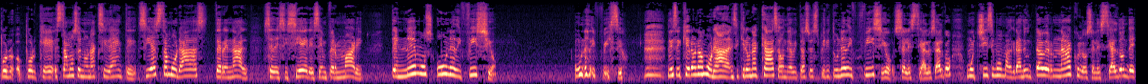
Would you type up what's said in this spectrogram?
por, porque estamos en un accidente. Si esta morada terrenal se deshiciere, se enfermare, tenemos un edificio, un edificio ni siquiera una morada, ni siquiera una casa donde habita su espíritu, un edificio celestial, o sea, algo muchísimo más grande, un tabernáculo celestial donde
